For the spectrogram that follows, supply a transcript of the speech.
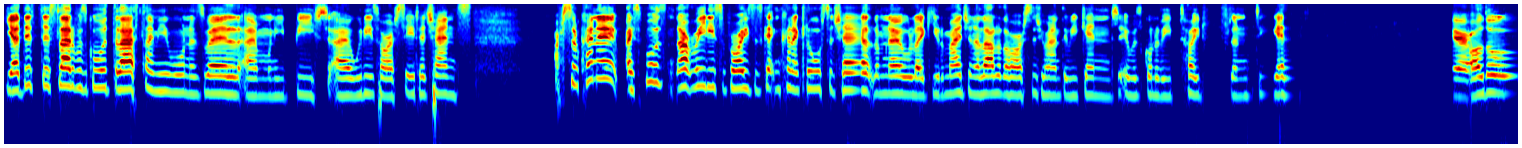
yeah, this, this lad was good the last time he won as well um, when he beat uh, Willie's horse, State a Chance. So kind of, I suppose, not really surprised. It's getting kind of close to Cheltenham now. Like you'd imagine, a lot of the horses who ran the weekend, it was going to be tight for them to get there. Although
